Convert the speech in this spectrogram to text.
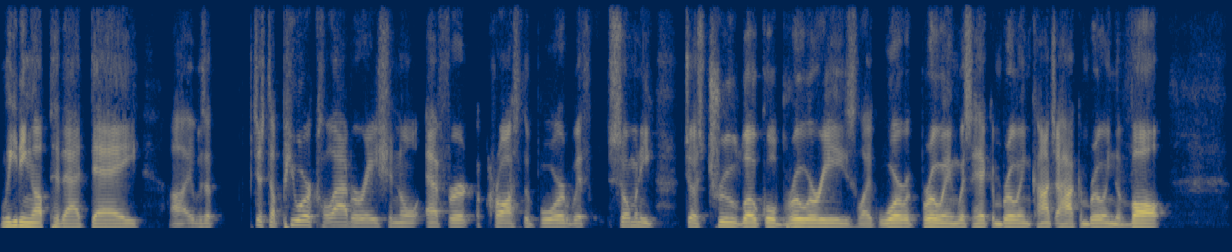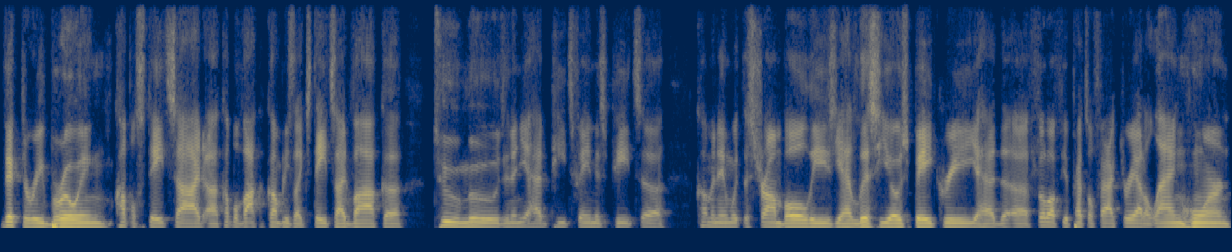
leading up to that day. Uh, it was a just a pure collaborational effort across the board with so many just true local breweries like Warwick Brewing, Wissahickon Brewing, Conshohocken Brewing, The Vault, Victory Brewing, a couple stateside, a couple vodka companies like Stateside Vodka, Two Moods, and then you had Pete's Famous Pizza coming in with the Strombolis. You had Liscio's Bakery. You had the uh, Philadelphia Pretzel Factory out of Langhorne.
